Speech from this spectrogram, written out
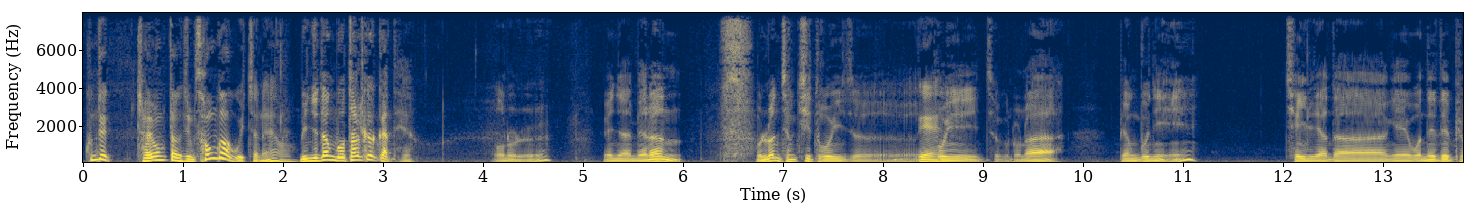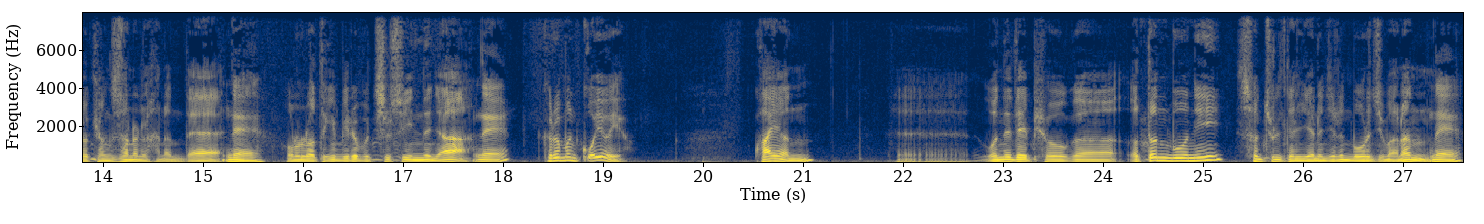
근데 자유한국당 지금 선거하고 있잖아요. 민주당 못할 것 같아요. 오늘 왜냐하면은 물론 정치 도의적 예. 도의적으로나 명분이 제1야당의 원내대표 경선을 하는데 네. 오늘 어떻게 밀어붙일 수 있느냐? 네. 그러면 꼬여요. 과연 원내대표가 어떤 분이 선출되려는지는 모르지만은 네.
